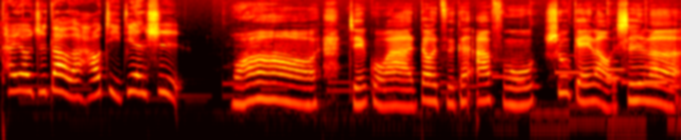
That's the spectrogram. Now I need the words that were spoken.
他又知道了好几件事。哇，结果啊，豆子跟阿福输给老师了。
